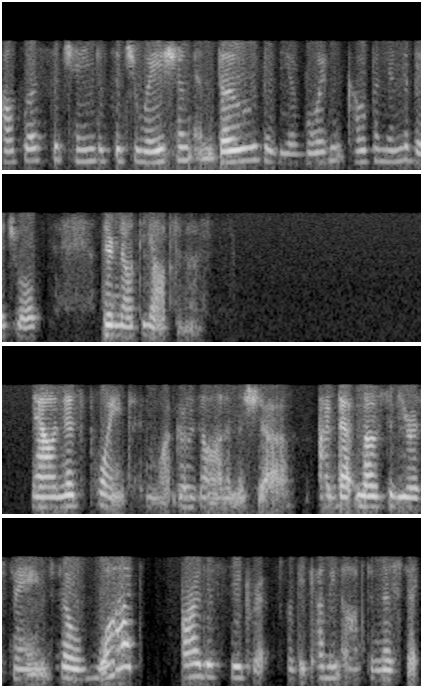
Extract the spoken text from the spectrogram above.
helpless to change a situation, and those are the avoidant coping individuals. They're not the optimists. Now, in this point, and what goes on in the show, I bet most of you are saying, so what are the secrets for becoming optimistic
